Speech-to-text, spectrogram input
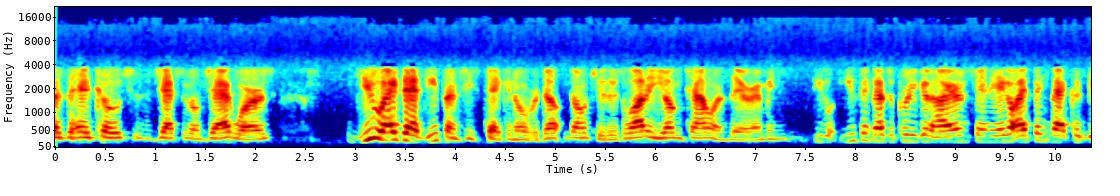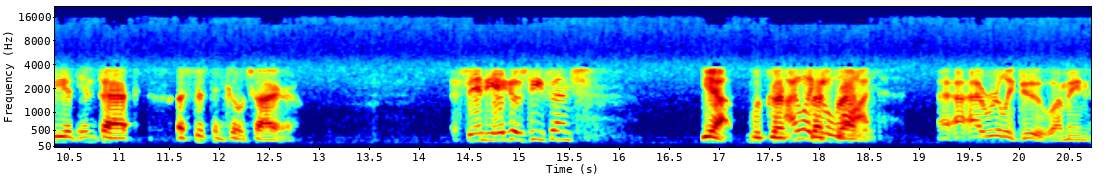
as the head coach of the Jacksonville Jaguars. You like that defense he's taken over, don't don't you? There's a lot of young talent there. I mean, you you think that's a pretty good hire in San Diego? I think that could be an impact assistant coach hire. San Diego's defense yeah, with Gus, I like Gus it a Bradley. lot. I, I really do. I mean,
